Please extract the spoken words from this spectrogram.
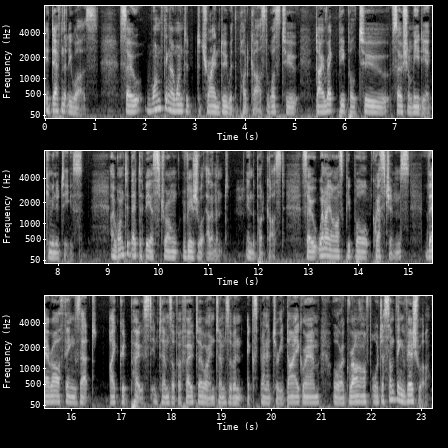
It definitely was. So, one thing I wanted to try and do with the podcast was to direct people to social media communities. I wanted there to be a strong visual element in the podcast. So when I ask people questions, there are things that I could post in terms of a photo or in terms of an explanatory diagram or a graph or just something visual,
